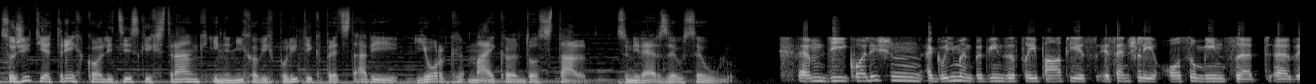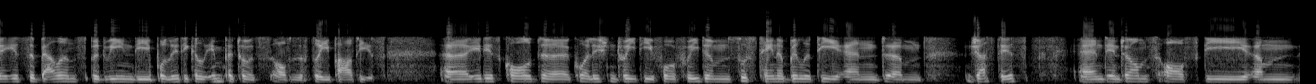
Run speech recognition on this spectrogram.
Sožitje treh koalicijskih strank in njihovih politik predstavi Jorg Michael Dostal z Univerze v Seulu. Um, the coalition agreement between the three parties essentially also means that uh, there is a balance between the political impetus of the three parties. Uh, it is called uh, Coalition Treaty for Freedom, Sustainability and um, Justice. And in terms of the um,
